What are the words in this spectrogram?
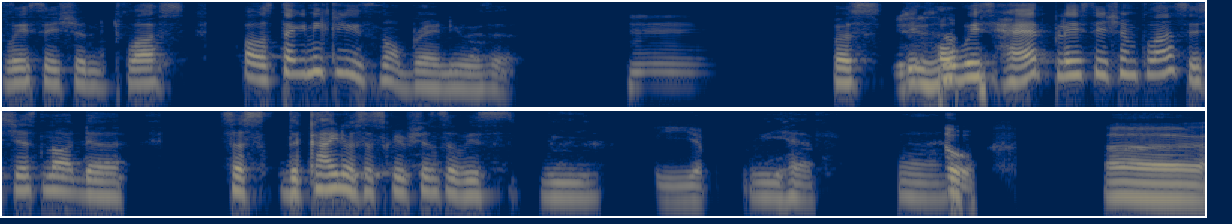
PlayStation Plus. Oh, technically it's not brand new, is it? Because It- they not- always had PlayStation Plus. It's just not the sus- the kind of subscription service we Yep. we have. Yeah. So, uh,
